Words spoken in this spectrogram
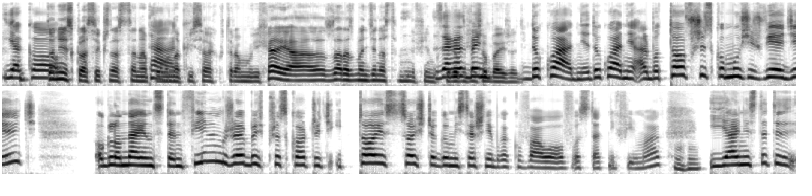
jako... To nie jest klasyczna scena po Tak. napisach, która mówi hej, a zaraz będzie następny film, który Zaraz musisz będzie- obejrzeć. Dokładnie, dokładnie. Albo to wszystko musisz wiedzieć, oglądając ten film, żebyś przeskoczyć. I to jest coś, czego mi strasznie brakowało w ostatnich filmach. Mhm. I ja niestety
